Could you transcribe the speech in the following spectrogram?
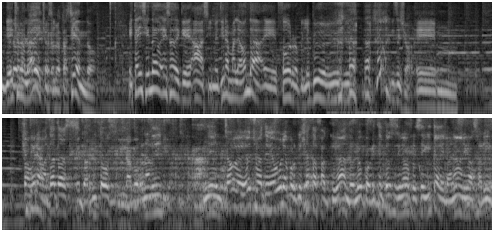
De Pero hecho, no lo ha hecho Pero así. lo está haciendo. Está diciendo eso de que, ah, si me tiran mala onda, eh, forro, pelotudo. eh, qué sé yo. Eh, Buenas batatas, carritos, la Bernardi. Bien, chavo de 8 no te dio bola porque ya está facturando, loco, ¿viste? Entonces si no ofrece guita de la nada no iba a salir.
